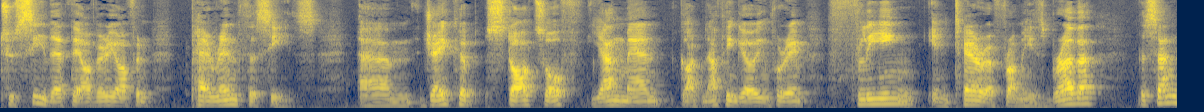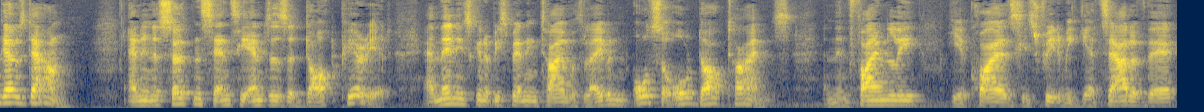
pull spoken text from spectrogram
to see that there are very often parentheses um, Jacob starts off, young man, got nothing going for him, fleeing in terror from his brother. The sun goes down. And in a certain sense, he enters a dark period. And then he's going to be spending time with Laban, also all dark times. And then finally, he acquires his freedom. He gets out of there,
